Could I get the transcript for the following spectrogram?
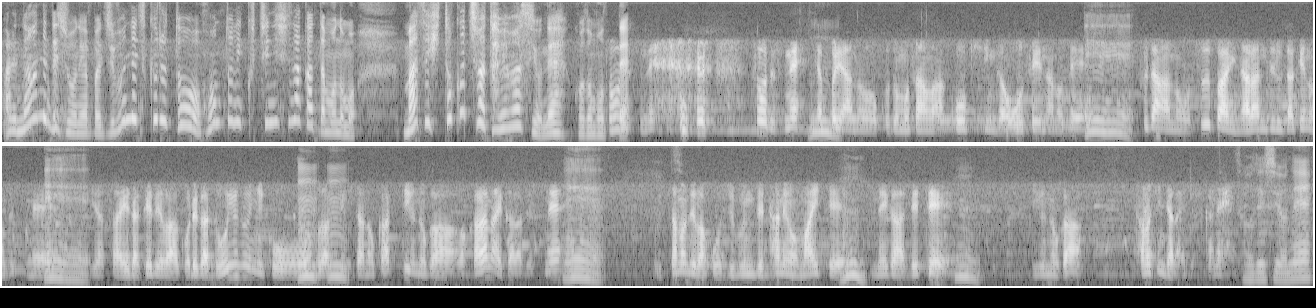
あれなんででしょうね。やっぱり自分で作ると本当に口にしなかったものもまず一口は食べますよね。子供って。そうですね。そうですね。うんやっぱりあの子供さんは好奇心が旺盛なので、ええ普段あのスーパーに並んでるだけのですね、ええ野菜だけではこれがどういうふうにこううんうん育ってきたのかっていうのがわからないからですね。えそういったのではこう自分で種をまいてうん芽が出てえうん。っていうのが楽しいんじゃないですかね。そうですよね。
